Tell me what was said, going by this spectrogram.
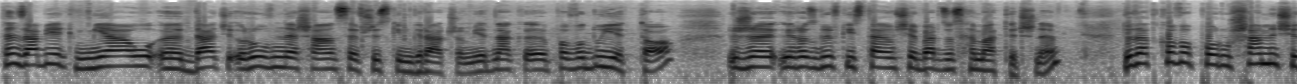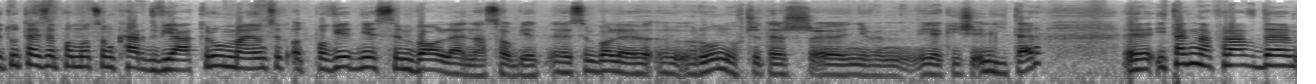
ten zabieg miał y, dać równe szanse wszystkim graczom, jednak y, powoduje to, że rozgrywki stają się bardzo schematyczne. Dodatkowo poruszamy się tutaj za pomocą kart wiatru, mających odpowiednie symbole na sobie, symbole runów, czy też, nie wiem, jakichś liter. I tak naprawdę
